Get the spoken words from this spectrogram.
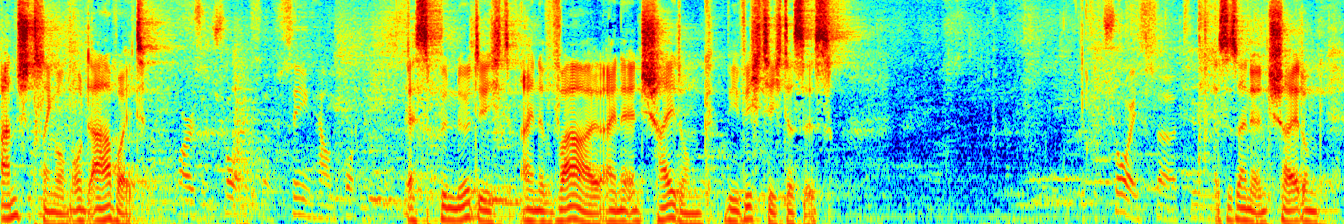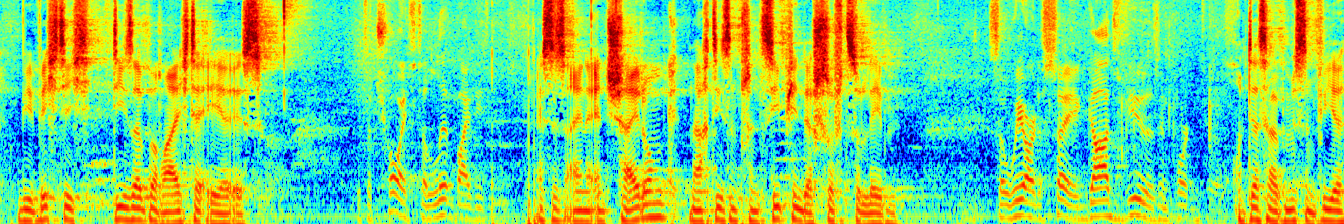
Anstrengung und Arbeit. Es benötigt eine Wahl, eine Entscheidung, wie wichtig das ist. uh, Es ist eine Entscheidung, wie wichtig dieser Bereich der Ehe ist. Es ist eine Entscheidung, nach diesen Prinzipien der Schrift zu leben. Und deshalb müssen wir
